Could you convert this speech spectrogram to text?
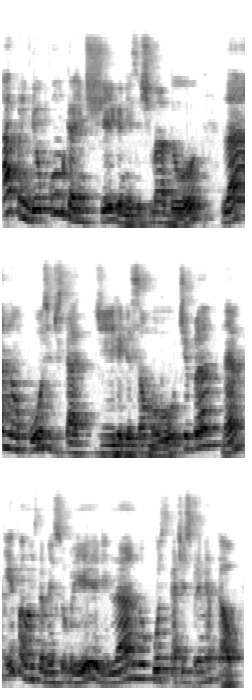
aprendeu como que a gente chega nesse estimador lá no curso de, de regressão múltipla, né? e falamos também sobre ele lá no curso de estatística experimental.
